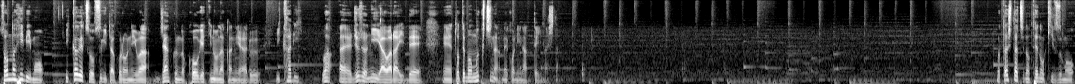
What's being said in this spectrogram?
そんな日々も1ヶ月を過ぎた頃にはジャン君の攻撃の中にある怒りは、えー、徐々に和らいで、えとても無口な猫になっていました。私たちの手の傷も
